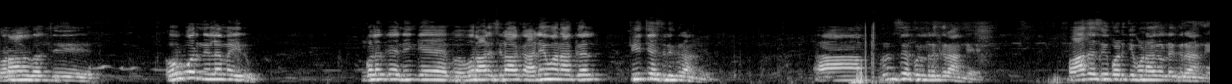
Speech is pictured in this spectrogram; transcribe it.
ஒரு ஆள் வந்து ஒவ்வொரு நிலைமையிலும். உங்களுக்கு நீங்கள் இப்போ ஒரு ஆள் சில அனைவனாக்கள் டீச்சர்ஸ் இருக்கிறாங்க. பிரின்சிபல் இருக்கிறாங்க. ஃபாதர்ஸுக்கு படித்த போனார்கள் இருக்கிறாங்க.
